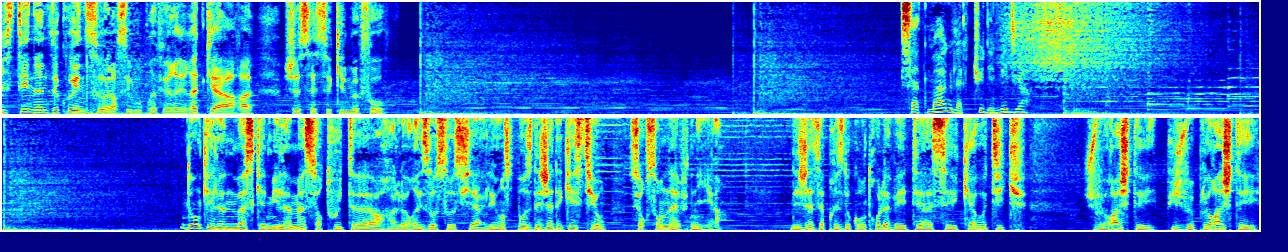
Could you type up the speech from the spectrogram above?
Christine and the Queens, ou alors si vous préférez Redcar, je sais ce qu'il me faut. Satmag, l'actu des médias. Donc Elon Musk a mis la main sur Twitter, le réseau social, et on se pose déjà des questions sur son avenir. Déjà sa prise de contrôle avait été assez chaotique. Je veux racheter, puis je veux plus racheter,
